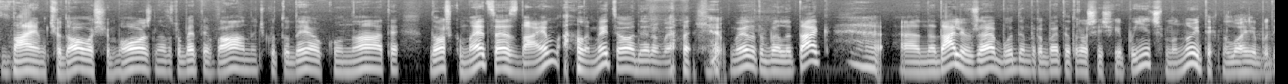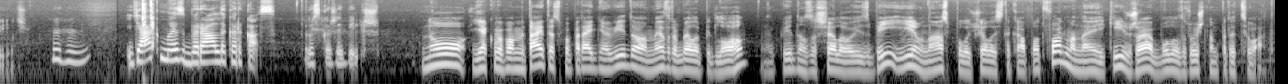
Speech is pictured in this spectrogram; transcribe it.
знаємо чудово, що можна зробити ванночку, туди окунати дошку. Ми це знаємо, але ми цього не робили. Ми зробили так. е, Надалі вже будемо робити трошечки по-іншому, ну і технологія буде інша. Як ми збирали каркас? Розкажи більше. Ну, як ви пам'ятаєте з попереднього відео, ми зробили підлогу, відповідно, зашили OSB, і в нас вийшла така платформа, на якій вже було зручно працювати.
